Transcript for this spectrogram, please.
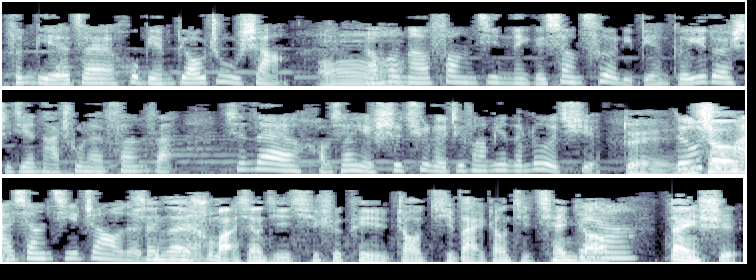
分别在后边标注上，哦，然后呢放进那个相册里边，隔一段时间拿出来翻翻。现在好像也失去了这方面的乐趣。对，都用数码相机照的。现在数码相机其实可以照几百张、几千张，但是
